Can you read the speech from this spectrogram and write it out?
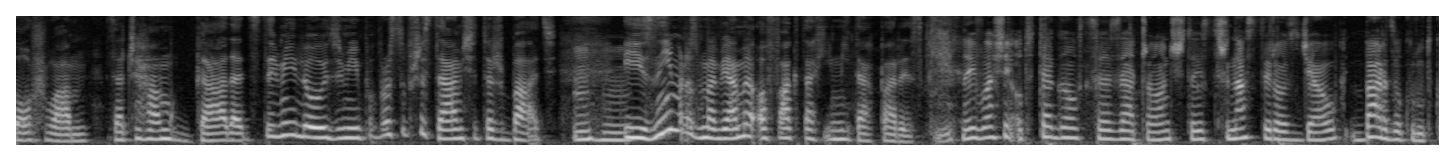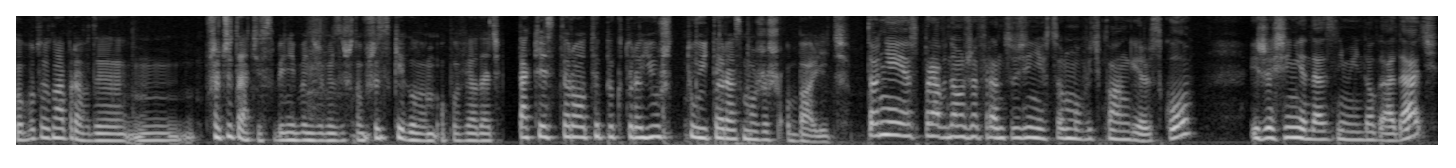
poszłam, zaczęłam gadać z tymi ludźmi, po prostu przestałam się też bać. Mhm. I z nim rozmawiamy o faktach i mitach paryskich. No i właśnie od tego chcę zacząć. To jest trzynasty rozdział. Bardzo krótko, bo to naprawdę mm, przeczytacie sobie, nie będziemy zresztą wszystkiego wam opowiadać. Takie stereotypy, które już tu i teraz możesz obalić. To nie jest prawdą, że Francuzi nie chcą mówić po angielsku i że się nie da z nimi dogadać.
